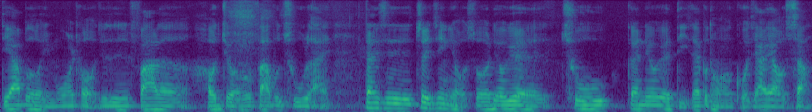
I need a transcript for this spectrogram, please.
Diablo Immortal，就是发了好久发不出来，但是最近有说六月初跟六月底在不同的国家要上。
